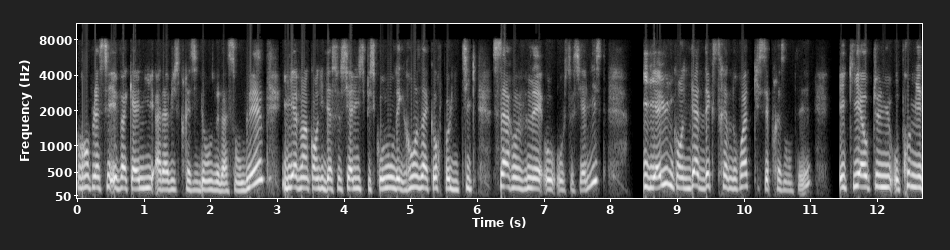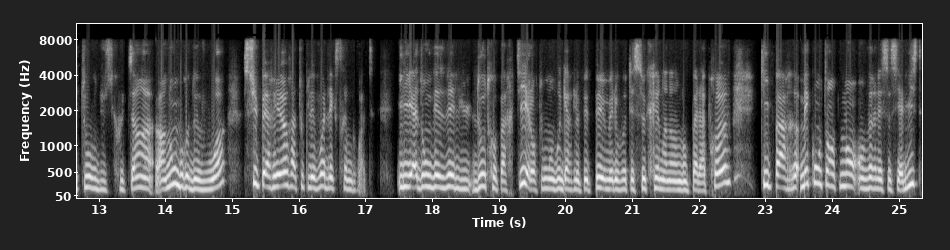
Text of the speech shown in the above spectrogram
remplacer Eva Kaili à la de l'Assemblée. Il y avait un candidat socialiste, puisqu'au nom des grands accords politiques, ça revenait aux, socialistes. Il y a eu une candidate d'extrême droite qui s'est présentée et qui a obtenu au premier tour du scrutin un nombre de voix supérieur à toutes les voix de l'extrême droite. Il y a donc des élus d'autres partis, alors tout le monde regarde le PPE, mais le vote est secret, on n'en a donc pas la preuve, qui par mécontentement envers les socialistes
